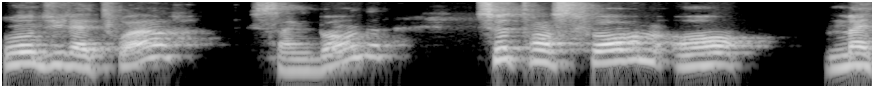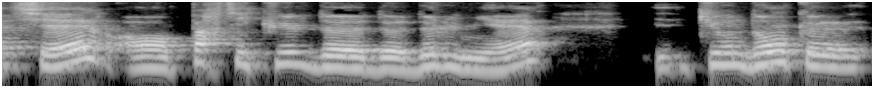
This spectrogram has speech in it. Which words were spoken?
ondulatoire, cinq bandes, se transforme en matière, en particules de lumière, qui ont donc euh,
